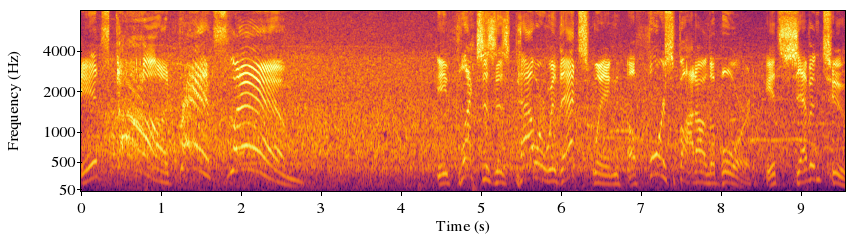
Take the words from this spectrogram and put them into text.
It's gone. Grand slam. He flexes his power with that swing. A four spot on the board. It's 7-2.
